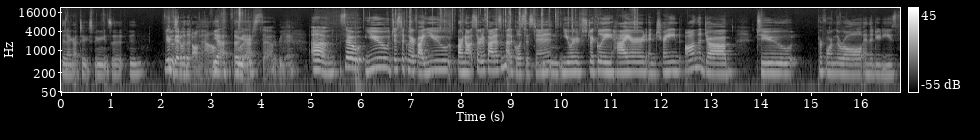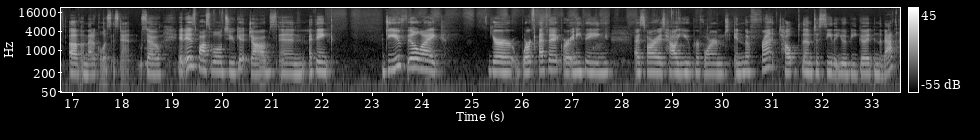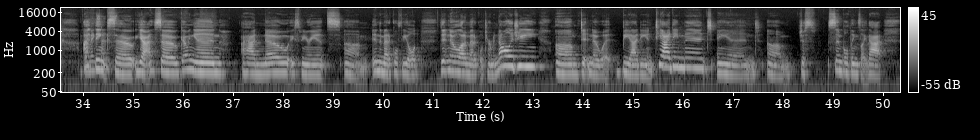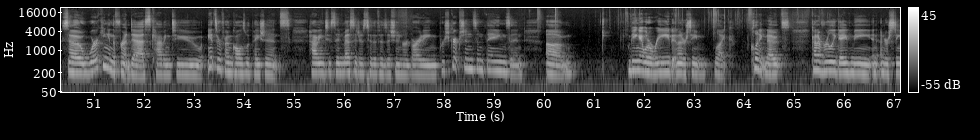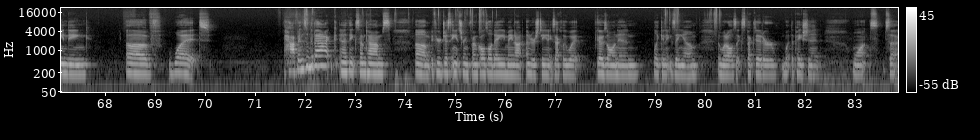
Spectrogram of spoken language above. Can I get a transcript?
then I got to experience it. And you're good with it all now. Yeah. Oh course, yeah. So every day. Um, so you just to clarify, you are not certified as a medical assistant. Mm-hmm. You are strictly hired and trained on the job to perform the role and the duties of a medical assistant. So it is possible to get jobs and I think do you feel like your work ethic or anything as far as how you performed in the front helped them to see that you would be good in the back? I think sense? so. Yeah. So going in, I had no experience um, in the medical field. Didn't know a lot of medical terminology. Um, didn't know what BID and TID meant, and um, just simple things like that. So working in the front desk, having to answer phone calls with patients, having to send messages to the physician regarding prescriptions and things and um, being able to read and understand like clinic notes kind of really gave me an understanding of what happens in the back. And i think sometimes um, if you're just answering phone calls all day you may not understand exactly what goes on in like an exam and what all is expected or what the patient wants. So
